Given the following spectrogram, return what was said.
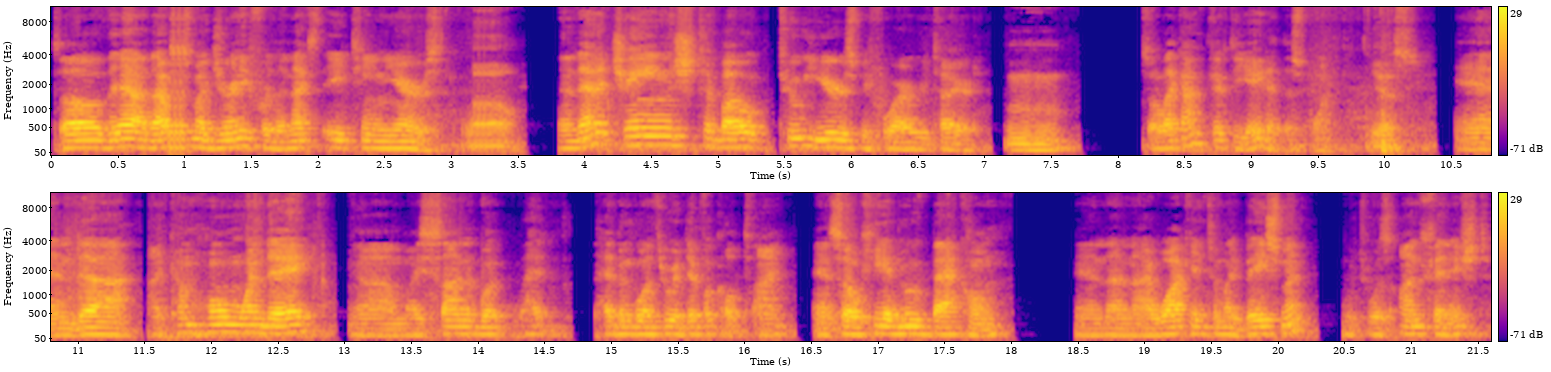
so yeah, that was my journey for the next 18 years, Wow. and then it changed about two years before I retired. Mm-hmm. So like I'm 58 at this point, Yes. and uh, I come home one day. Uh, my son had had been going through a difficult time, and so he had moved back home. And then I walk into my basement, which was unfinished,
